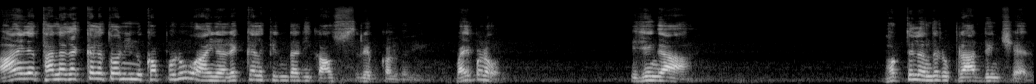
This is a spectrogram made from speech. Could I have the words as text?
ఆయన తన రెక్కలతో నిన్ను కప్పును ఆయన రెక్కల కింద నీకు ఆశ్రయం కలుగుది భయపడవు నిజంగా భక్తులందరూ ప్రార్థించారు.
